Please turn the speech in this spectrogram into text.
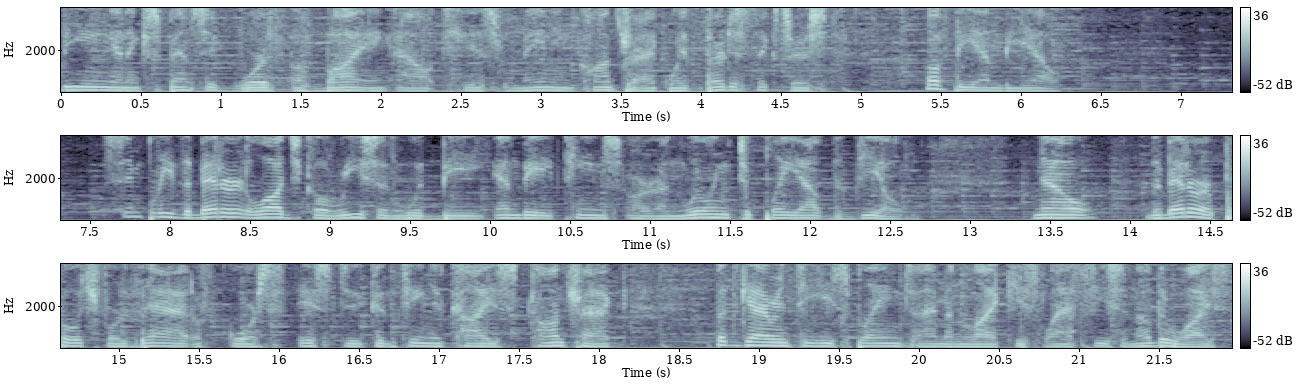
being an expensive worth of buying out his remaining contract with 36ers of the NBL. Simply the better logical reason would be NBA teams are unwilling to play out the deal. Now, the better approach for that, of course, is to continue Kai's contract but guarantee his playing time unlike his last season otherwise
